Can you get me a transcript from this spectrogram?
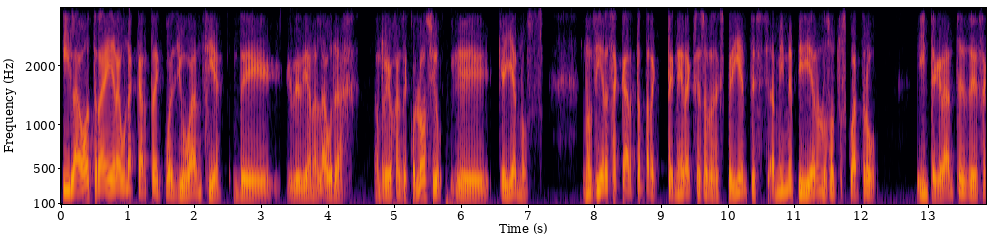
Y la otra era una carta de coadyuvancia de, de Diana Laura Riojas de Colosio, eh, que ella nos nos diera esa carta para tener acceso a los expedientes. A mí me pidieron los otros cuatro integrantes de esa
